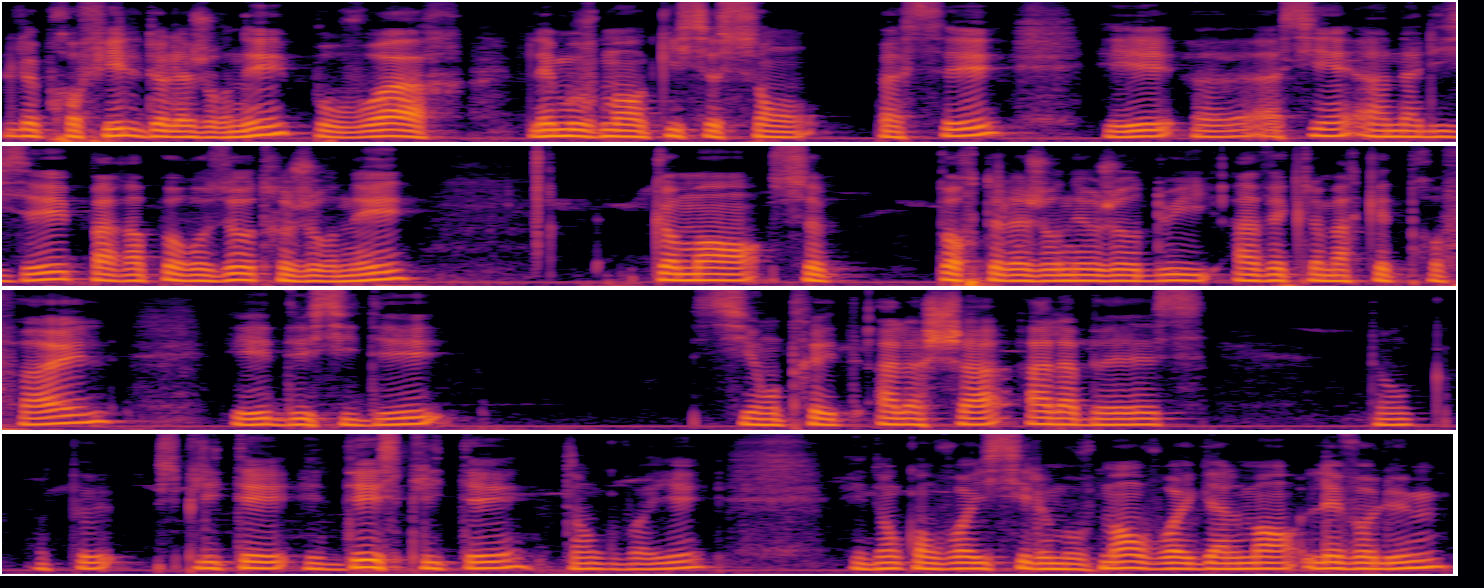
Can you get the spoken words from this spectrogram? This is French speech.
le profil de la journée pour voir les mouvements qui se sont passés et euh, ainsi analyser par rapport aux autres journées comment se porte la journée aujourd'hui avec le market profile et décider si on traite à l'achat, à la baisse. Donc on peut splitter et désplitter. Donc vous voyez. Et donc on voit ici le mouvement, on voit également les volumes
